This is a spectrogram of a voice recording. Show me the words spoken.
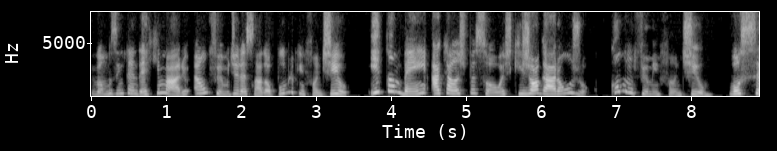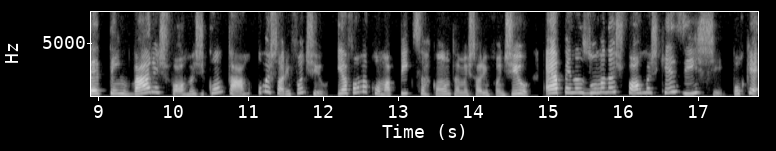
Vamos entender que Mario é um filme direcionado ao público infantil e também aquelas pessoas que jogaram o jogo. Como um filme infantil, você tem várias formas de contar uma história infantil. E a forma como a Pixar conta uma história infantil é apenas uma das formas que existe. Porque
